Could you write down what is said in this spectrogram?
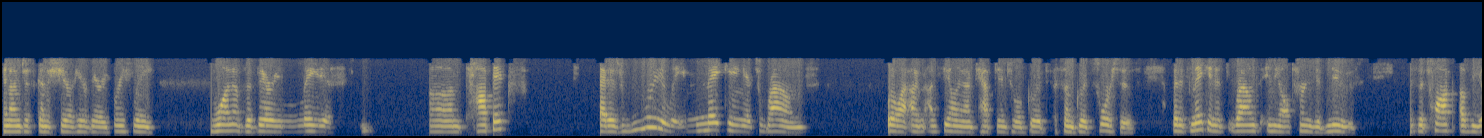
And I'm just going to share here very briefly one of the very latest um, topics that is really making its rounds. Well, I, I'm, I'm feeling I'm tapped into a good, some good sources, but it's making its rounds in the alternative news. Is the talk of the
